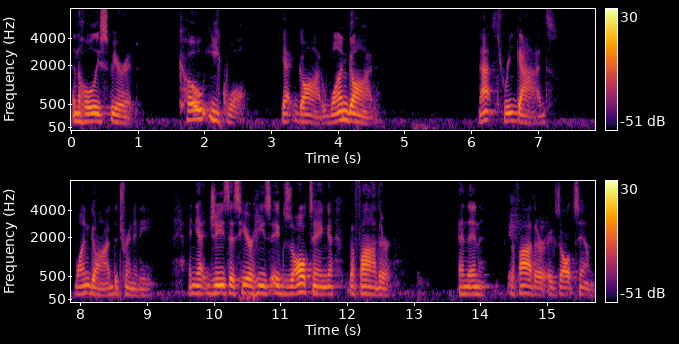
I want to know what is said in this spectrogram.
and the Holy Spirit. Co equal, yet God, one God. Not three gods, one God, the Trinity. And yet, Jesus here, he's exalting the Father. And then the Father exalts him.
